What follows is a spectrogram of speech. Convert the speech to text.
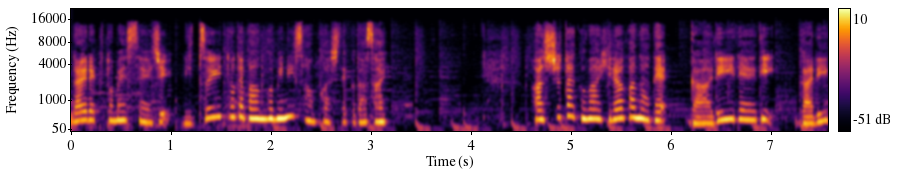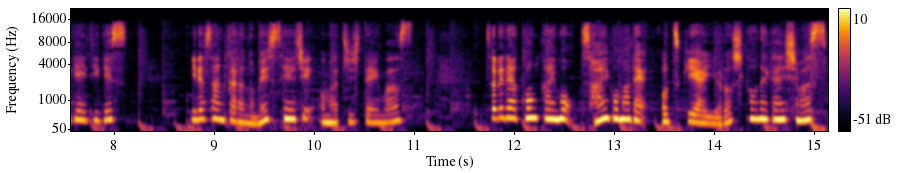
ダイレクトメッセージリツイートで番組に参加してください。ハッシュタグはひらがなでガリレディガリレディです。皆さんからのメッセージお待ちしています。それでは今回も最後までお付き合いよろしくお願いします。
